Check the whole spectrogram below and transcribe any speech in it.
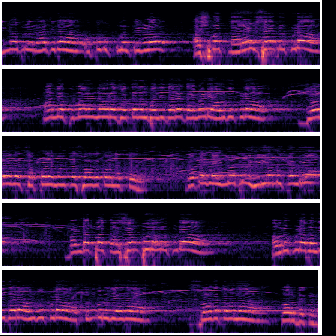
ಇನ್ನೊಬ್ರು ರಾಜ್ಯದ ಉಪಮುಖ್ಯಮಂತ್ರಿಗಳು ಅಶ್ವಥ್ ನಾರಾಯಣ್ ಸಾಹೇಬ್ರು ಕೂಡ ಮಾನ್ಯ ಕುಮಾರಣ್ಣ ಅವರ ಜೊತೆನಲ್ಲಿ ಬಂದಿದ್ದಾರೆ. ದಯಮಾಡಿ ಅವ್ರಿಗೂ ಕೂಡ ಜೋರಾದ ಚಪ್ಪಾಳೆ ಮೂಲಕ ಸ್ವಾಗತವನ್ನು ಹಾಕ್ತೇವೆ ಜೊತೆಗೆ ಇನ್ನೊಬ್ರು ಹಿರಿಯ ಮುಖಂಡರು ಬಂಡಪ್ಪ ಕಾಶಂಪುರ್ ಅವರು ಕೂಡ ಅವರು ಕೂಡ ಬಂದಿದ್ದಾರೆ. ಅವ್ರಿಗೂ ಕೂಡ ತುಂಬು ಹೃದಯದ ಸ್ವಾಗತವನ್ನ ಕೋರಬೇಕಣ್ಣ.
